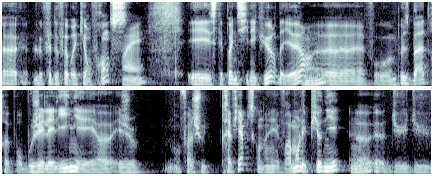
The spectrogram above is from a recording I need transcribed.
euh, le fait de fabriquer en France. Ouais. Et c'était pas une sinécure d'ailleurs. Il euh, faut un peu se battre pour bouger les lignes et, euh, et je enfin, je suis très fier parce qu'on est vraiment les pionniers mhm. du, du,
